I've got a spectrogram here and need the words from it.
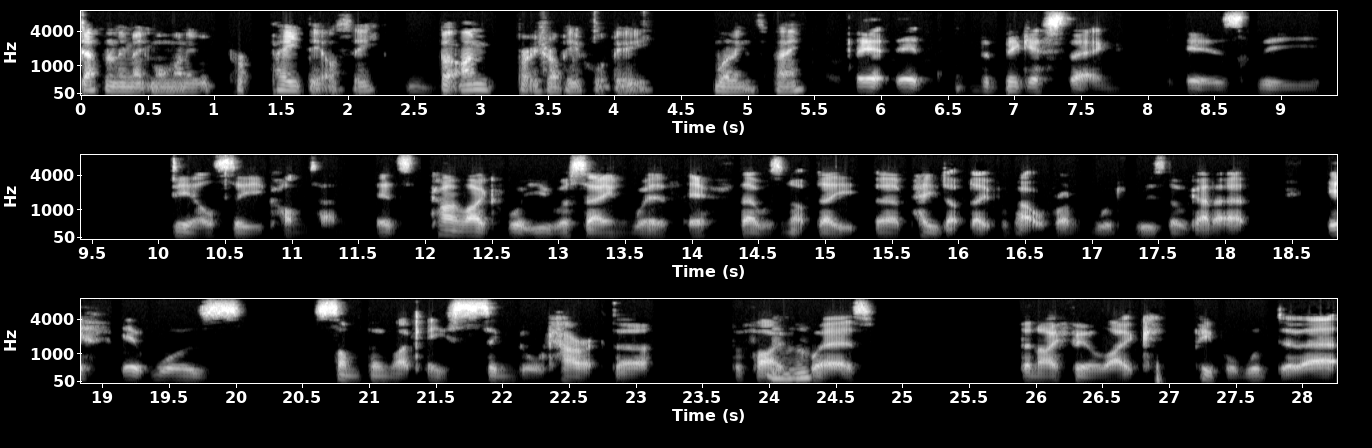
definitely make more money with paid DLC. Mm. But I'm pretty sure people would be willing to pay. It, it the biggest thing is the DLC content. It's kind of like what you were saying with if there was an update, a paid update for Battlefront, would we still get it? If it was something like a single character for 5 Mhm. quid, then I feel like people would do it.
